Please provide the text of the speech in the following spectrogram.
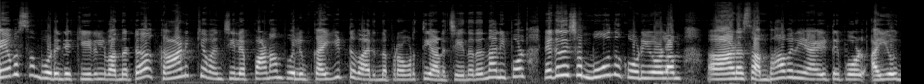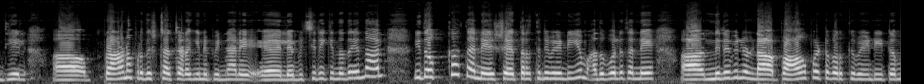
ദേവസ്വം ബോർഡിന്റെ കീഴിൽ വന്നിട്ട് കാണിക്ക വഞ്ചിയിലെ പണം പോലും കൈയിട്ട് വാരുന്ന പ്രവൃത്തിയാണ് ചെയ്യുന്നത്. എന്നാൽ ഇപ്പോൾ ഏകദേശം മൂന്ന് കോടിയോളം ആണ് സംഭാവനയായിട്ട് ഇപ്പോൾ അയോധ്യയിൽ പ്രാണപ്രതിഷ്ഠ ചടങ്ങിന് പിന്നാലെ ലഭിച്ചിരിക്കുന്നത്. എന്നാൽ ഇതൊക്കെ തന്നെ ക്ഷേത്രത്തിന് വേണ്ടിയും അതുപോലെ തന്നെ നിലവിലുള്ള പാവപ്പെട്ടവർക്ക് വേണ്ടിയിട്ടും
